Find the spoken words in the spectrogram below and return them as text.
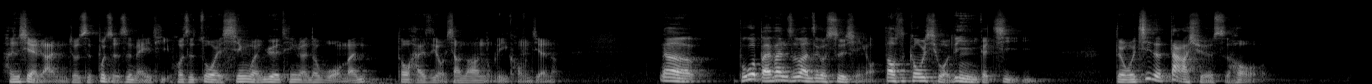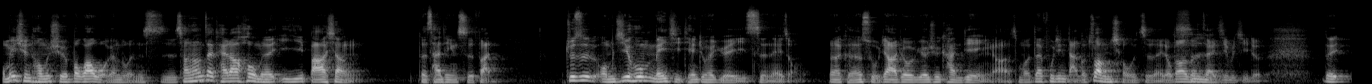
很显然，就是不只是媒体，或是作为新闻乐听人的我们，都还是有相当的努力空间的。那不过白饭之乱这个事情哦，倒是勾起我另一个记忆。对我记得大学的时候，我们一群同学，包括我跟伦斯，常常在台大后面的一一八巷的餐厅吃饭。就是我们几乎每几天就会约一次那种。那可能暑假就约去看电影啊，什么在附近打个撞球之类的，我不知道是你在记不记得。对，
